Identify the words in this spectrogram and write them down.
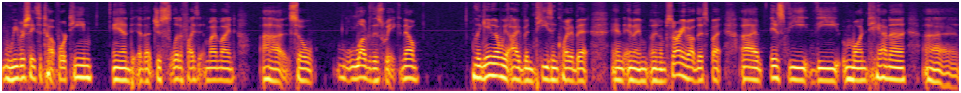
Weber State's a top four team and that just solidifies it in my mind. Uh, so loved this week. Now the game that we I've been teasing quite a bit, and, and I'm and I'm sorry about this, but uh, is the the Montana uh,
